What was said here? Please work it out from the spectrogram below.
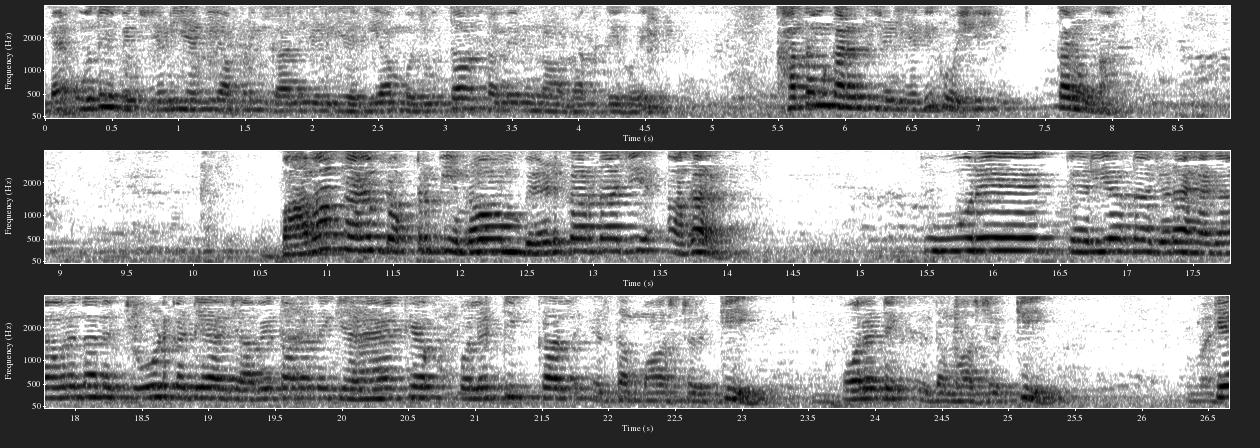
ਮੈਂ ਉਹਦੇ ਵਿੱਚ ਜਿਹੜੀ ਹੈਗੀ ਆਪਣੀ ਗੱਲ ਜਿਹੜੀ ਹੈਗੀ ਆ, ਮੌਜੂਦਾ ਸਮੇਂ ਨੂੰ ਨਾਲ ਰੱਖਦੇ ਹੋਏ ਖਤਮ ਕਰਨ ਦੀ ਜਿਹੜੀ ਹੈਗੀ ਕੋਸ਼ਿਸ਼ ਕਰੂੰਗਾ। ਬਾਬਾ ਸਾਹਿਬ ਡਾਕਟਰ ਭੀਮਰਾਓ ਅੰਬੇਡਕਰ ਦਾ ਜੀ ਅਗਰ ਪੂਰੇ ਕੈਰੀਅਰ ਦਾ ਜਿਹੜਾ ਹੈਗਾ, ਉਹਨਾਂ ਦਾ ਨਿਚੋੜ ਕੱਢਿਆ ਜਾਵੇ ਤਾਂ ਉਹਨਾਂ ਨੇ ਕਿਹਾ ਹੈ ਕਿ political is the master key politics is the master key ਕਿ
